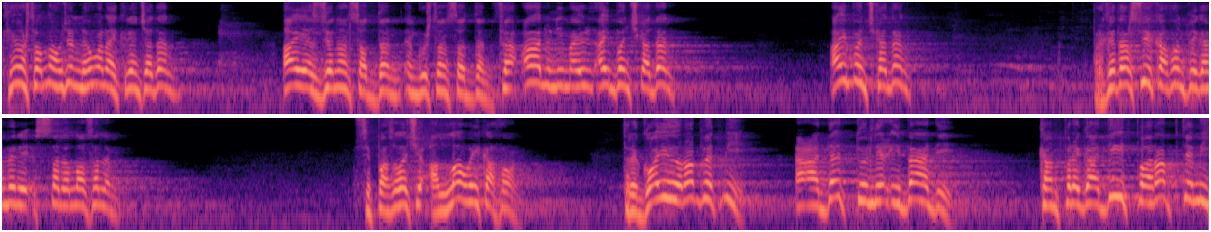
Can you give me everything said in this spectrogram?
Ky është Allahu xhel-le ue ala e krijon çka don. Ai e zgjeron sa don, e ngushton sa don. Fa'alun lima yurid, ai bën çka don. Ai bën çka don. Për këtë arsye ka thënë pejgamberi sallallahu alajhi wasallam sipas asaj që Allahu i ka thonë, tregoju robëve të mi, eadedtu li ibadi, kam pregatit për robët e mi,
